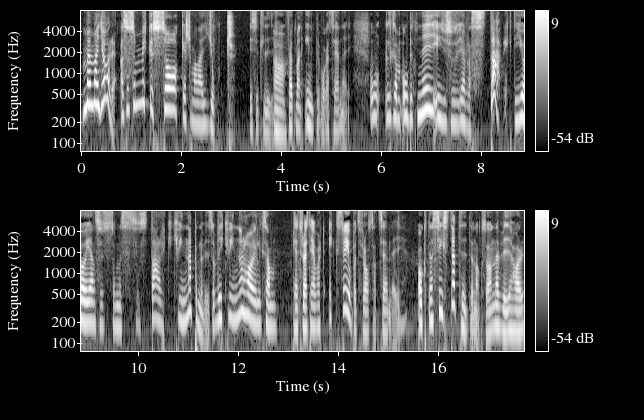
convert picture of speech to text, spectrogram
men man gör det. Alltså så mycket saker som man har gjort i sitt liv Ja. för att man inte vågat säga nej. Och liksom, ordet nej är ju så jävla starkt. Det gör ju en så, som en så stark kvinna på något vis. Och vi kvinnor har ju liksom... Jag tror att det har varit extra jobbigt för oss att säga nej. Och den sista tiden också, när vi har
